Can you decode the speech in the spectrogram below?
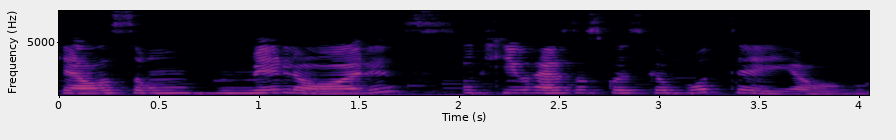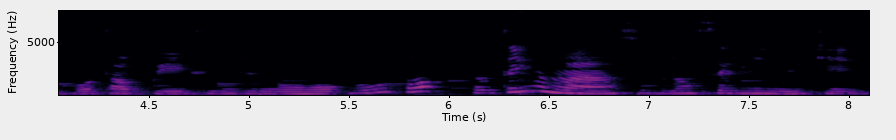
Que elas são melhores do que o resto das coisas que eu botei. Ó, vou botar o piercing de novo. Eu tenho uma sobrancelhinha aqui.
